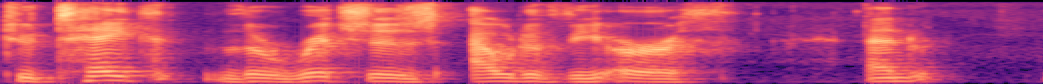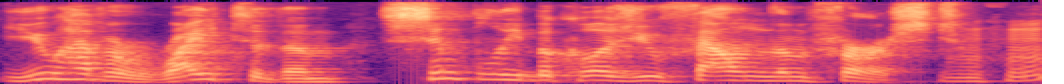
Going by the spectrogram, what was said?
to take the riches out of the earth and you have a right to them simply because you found them 1st mm-hmm.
